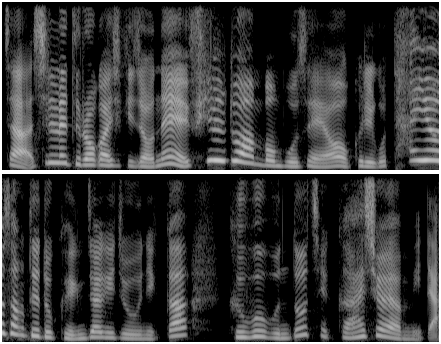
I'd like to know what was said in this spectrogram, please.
자, 실내 들어가시기 전에 휠도 한번 보세요. 그리고 타이어 상태도 굉장히 좋으니까 그 부분도 체크하셔야 합니다.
